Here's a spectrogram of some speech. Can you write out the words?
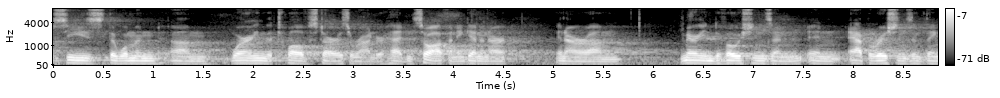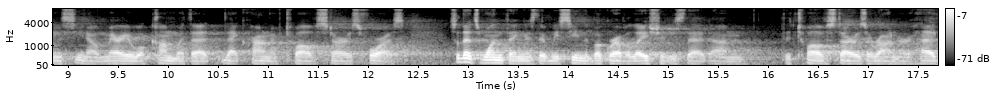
sees the woman um, wearing the 12 stars around her head. And so often, again, in our, in our um, Marian devotions and, and apparitions and things, you know, Mary will come with that, that crown of 12 stars for us. So that's one thing is that we see in the book Revelations that um, the 12 stars around her head,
